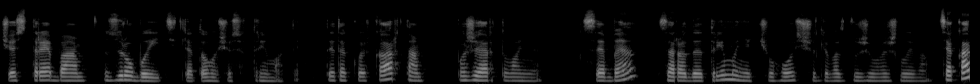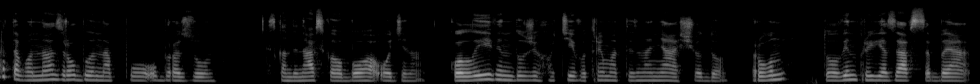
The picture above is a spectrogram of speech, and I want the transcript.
щось треба зробити для того, щось отримати. Це також карта пожертвування себе заради отримання чогось, що для вас дуже важливе. Ця карта вона зроблена по образу скандинавського бога Одіна. Коли він дуже хотів отримати знання щодо рун, то він прив'язав себе е,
